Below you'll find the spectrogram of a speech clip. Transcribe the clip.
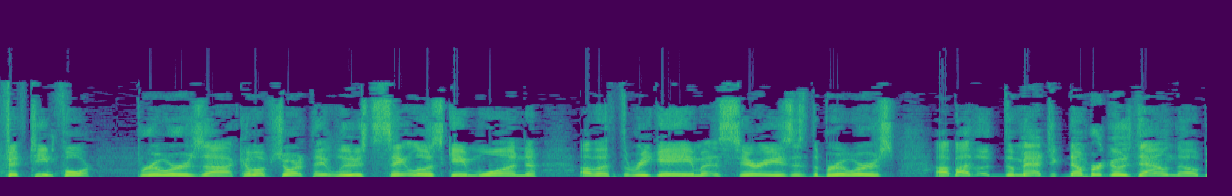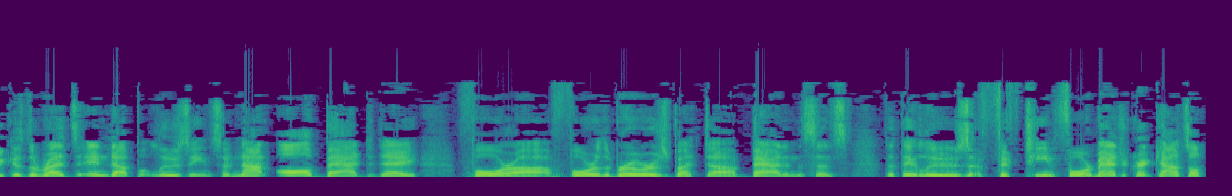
15 4. Brewers uh, come up short. They lose to St. Louis game one of a three game series as the Brewers. Uh, by the, the magic number goes down though because the Reds end up losing. So not all bad today for uh, for the Brewers, but uh, bad in the sense that they lose 15-4. Manager Craig Counsell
